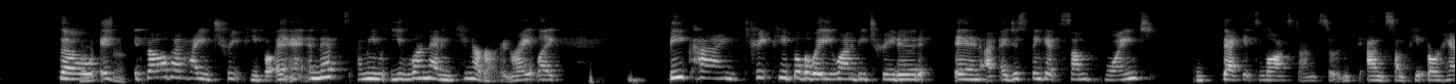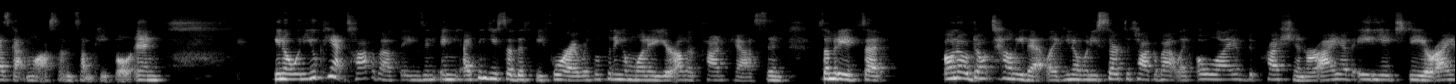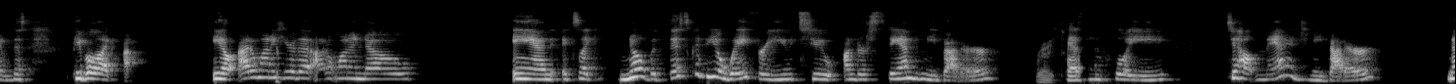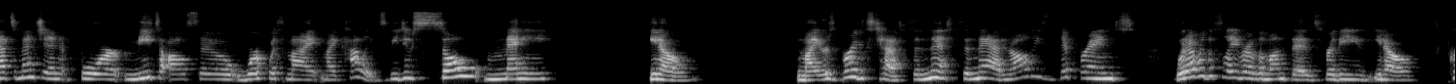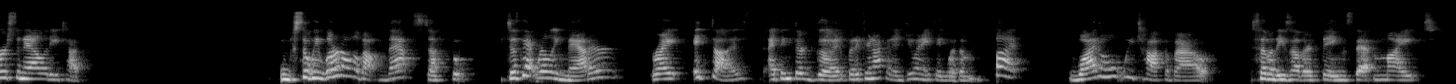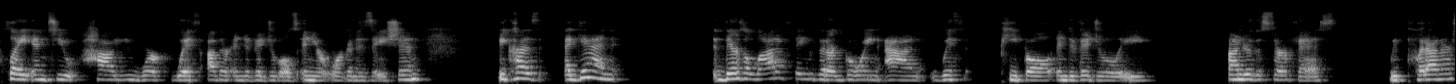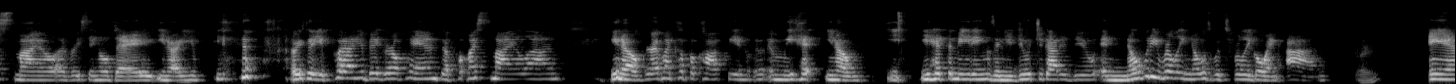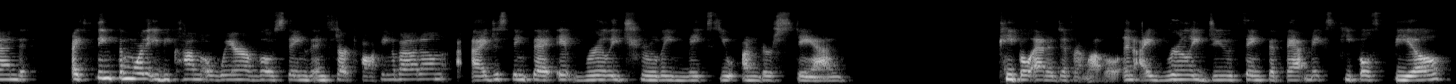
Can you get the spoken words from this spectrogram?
So 100%. it's all about how you treat people. And, and and that's, I mean, you learn that in kindergarten, right? Like be kind, treat people the way you want to be treated. And I, I just think at some point that gets lost on certain, on some people or has gotten lost on some people. And, you know, when you can't talk about things, and, and I think you said this before, I was listening on one of your other podcasts and somebody had said, oh no, don't tell me that. Like, you know, when you start to talk about like, oh, well, I have depression or I have ADHD or I have this, people are like, you know, I don't want to hear that. I don't want to know. And it's like, no, but this could be a way for you to understand me better right. as an employee, to help manage me better. Not to mention for me to also work with my my colleagues. We do so many, you know, Myers Briggs tests and this and that and all these different, whatever the flavor of the month is for these, you know, personality tests. So we learn all about that stuff, but does that really matter? Right? It does. I think they're good, but if you're not going to do anything with them, but why don't we talk about some of these other things that might play into how you work with other individuals in your organization? Because again, there's a lot of things that are going on with people individually under the surface. We put on our smile every single day. You know, you I say you put on your big girl pants, I put my smile on, you know, grab my cup of coffee and, and we hit, you know, you, you hit the meetings and you do what you got to do. And nobody really knows what's really going on. Right. And I think the more that you become aware of those things and start talking about them, I just think that it really truly makes you understand people at a different level. And I really do think that that makes people feel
